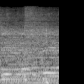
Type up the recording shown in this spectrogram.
del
